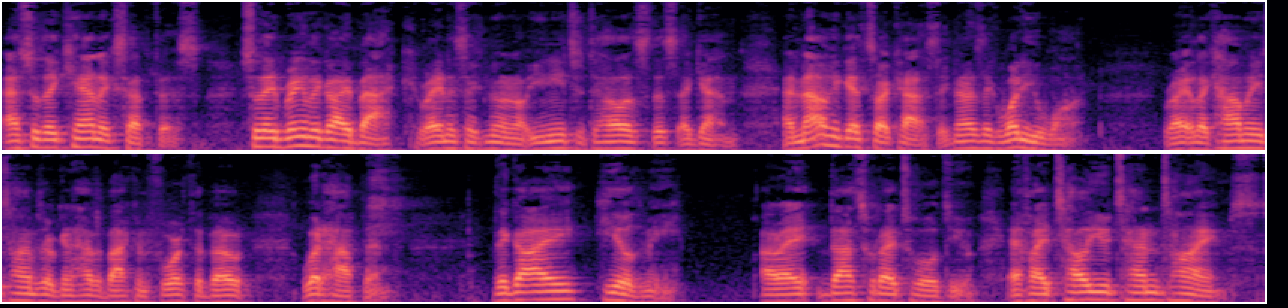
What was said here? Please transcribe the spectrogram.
And so they can't accept this. So they bring the guy back, right? And it's like, no, no, you need to tell us this again. And now he gets sarcastic. Now he's like, what do you want? Right? Like, how many times are we going to have a back and forth about what happened? The guy healed me. All right? That's what I told you. If I tell you 10 times,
